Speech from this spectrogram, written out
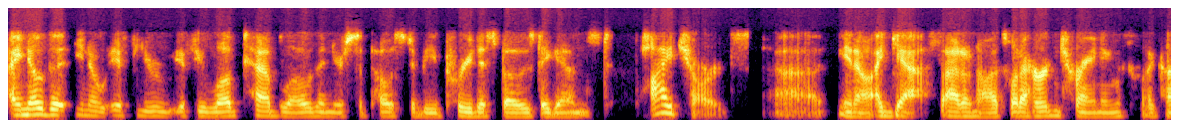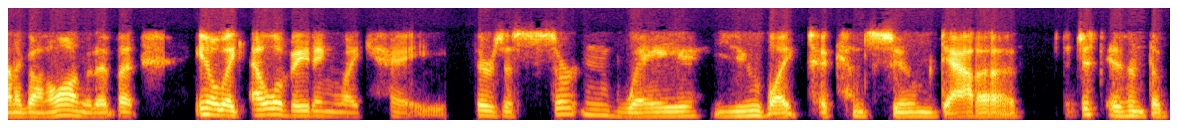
I know that you know if you if you love Tableau, then you're supposed to be predisposed against pie charts. Uh, you know, I guess I don't know. That's what I heard in training, so I kind of gone along with it. But you know, like elevating, like, hey, there's a certain way you like to consume data. It just isn't the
